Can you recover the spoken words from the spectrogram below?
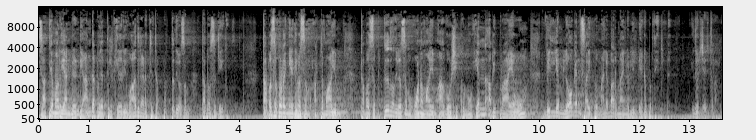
സത്യമറിയാൻ വേണ്ടി അന്തപുരത്തിൽ കയറി വാതിലടച്ചിട്ട് പത്ത് ദിവസം തപസ് ചെയ്തു. തപസ് തുടങ്ങിയ ദിവസം അർത്ഥമായും തപസ് തീർന്ന ദിവസം ഓണമായും ആഘോഷിക്കുന്നു എന്ന അഭിപ്രായവും വില്യം ലോഗൻ സാഹിബ് മലബാർ മാനുവലിൽ രേഖപ്പെടുത്തിയിട്ടുണ്ട്. ഇതൊരു ചരിത്രമാണ്.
